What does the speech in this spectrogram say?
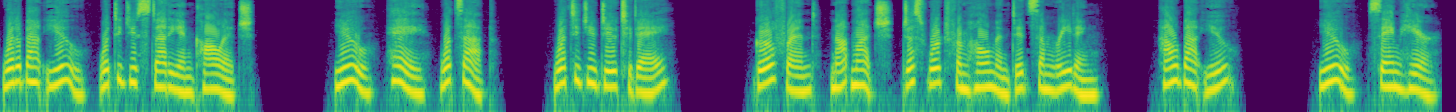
What about you, what did you study in college? You, hey, what's up? What did you do today? Girlfriend, not much, just worked from home and did some reading. How about you? You, same here.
